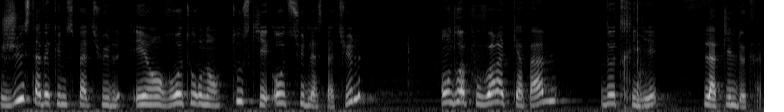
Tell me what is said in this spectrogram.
juste avec une spatule et en retournant tout ce qui est au-dessus de la spatule, on doit pouvoir être capable de trier la pile de crêpes.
